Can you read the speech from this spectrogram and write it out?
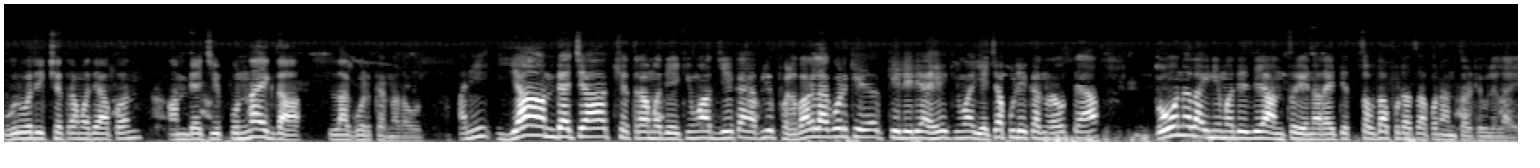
उर्वरित क्षेत्रामध्ये आपण आंब्याची पुन्हा एकदा लागवड करणार आहोत. आणि या आंब्याच्या क्षेत्रामध्ये किंवा जे काय आपली फळबाग लागवड के केलेली आहे किंवा याच्यापुढे करणार आहोत त्या दोन लाईनीमध्ये जे अंतर येणार आहे ते चौदा फुटाचं आपण अंतर ठेवलेलं आहे.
